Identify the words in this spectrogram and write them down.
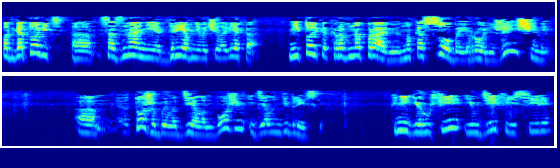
Подготовить э, сознание древнего человека не только к равноправию, но к особой роли женщины э, тоже было делом Божьим и делом библейским. Книги Руфи, Иудифи и Сфири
